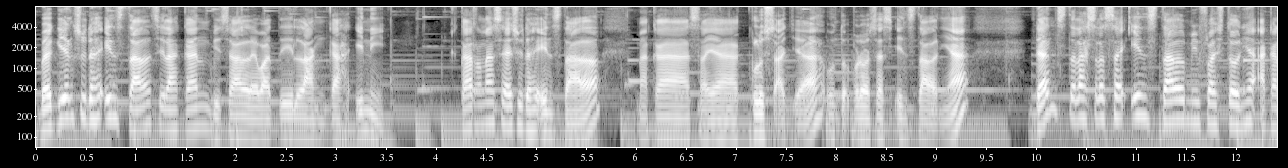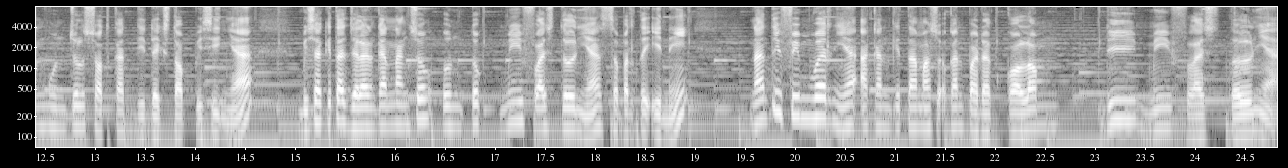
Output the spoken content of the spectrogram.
Bagi yang sudah install silahkan bisa lewati langkah ini karena saya sudah install, maka saya close aja untuk proses installnya. Dan setelah selesai install, Mi Flash Tool-nya akan muncul shortcut di desktop PC-nya. Bisa kita jalankan langsung untuk Mi Flash Tool-nya seperti ini. Nanti firmware-nya akan kita masukkan pada kolom di Mi Flash Tool-nya.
